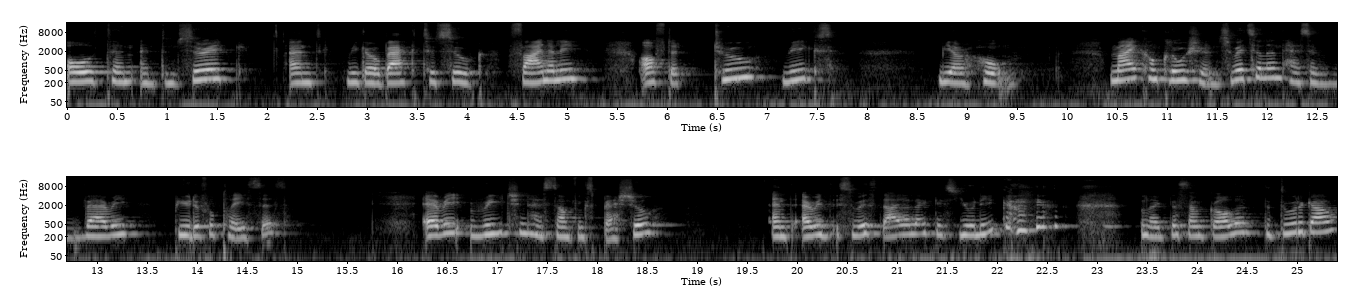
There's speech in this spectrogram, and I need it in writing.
Olten and to Zurich, and we go back to Zug. Finally, after two weeks, we are home. My conclusion Switzerland has a very beautiful places. Every region has something special, and every Swiss dialect is unique. like the St. Gallen, the Thurgau,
